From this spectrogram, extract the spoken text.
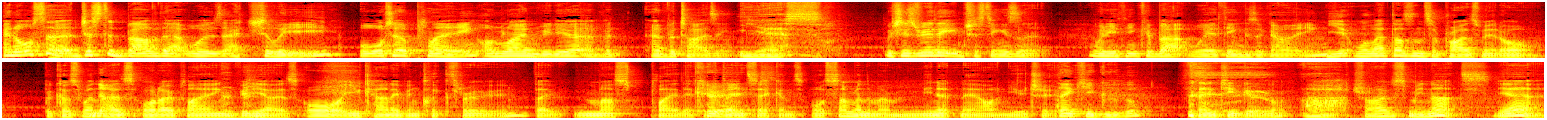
And also, just above that was actually auto playing online video adver- advertising, Yes. which is really interesting, isn't it? When you think about where things are going. Yeah. Well, that doesn't surprise me at all. Because when No. those auto playing videos, or you can't even click through, they must play their 15 Correct. seconds, or some of them are a minute now on YouTube. Thank you, Google. Thank you, Google. Oh, drives me nuts. Yeah,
